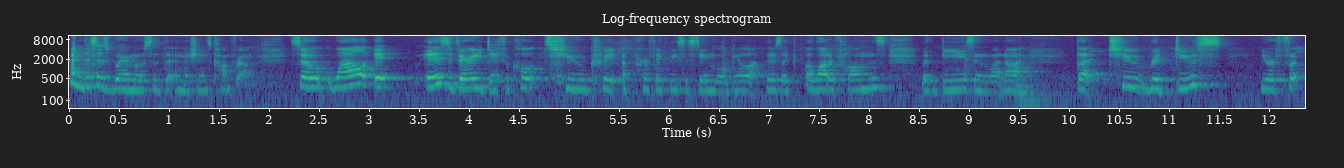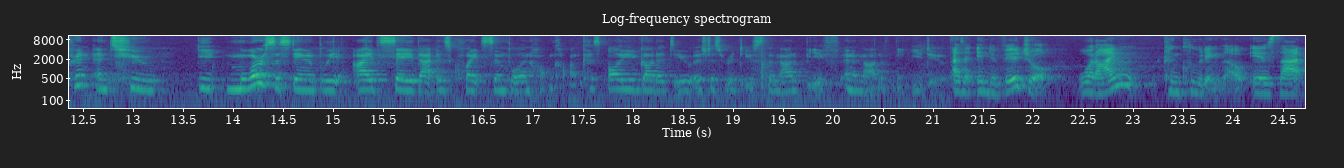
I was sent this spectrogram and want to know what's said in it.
And this is where most of the emissions come from. So while it is very difficult to create a perfectly sustainable meal, there's like a lot of problems with bees and whatnot, mm. but to reduce your footprint and to eat more sustainably, I'd say that is quite simple in Hong Kong because all you gotta do is just reduce the amount of beef and amount of meat you do. As an individual, what I'm concluding though is that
